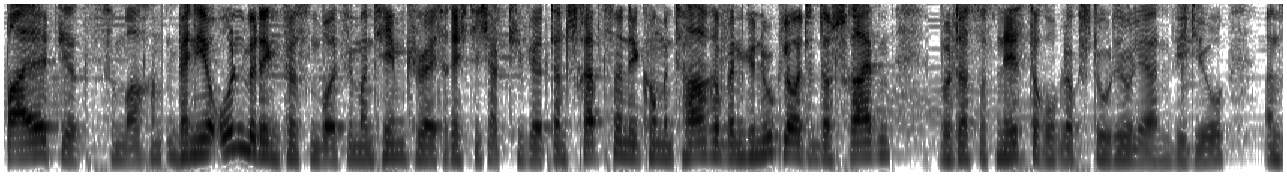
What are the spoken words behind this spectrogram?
bald jetzt zu machen. Wenn ihr unbedingt wissen wollt, wie man Team Create richtig aktiviert, dann schreibt es mir in die Kommentare. Wenn genug Leute das schreiben, wird das das nächste Roblox Studio lernen Video. Ansonsten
